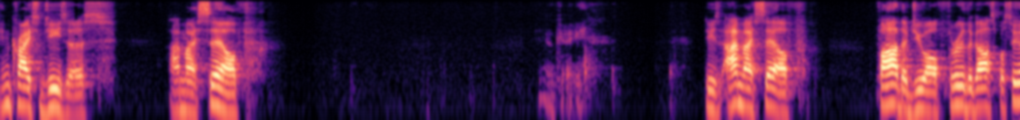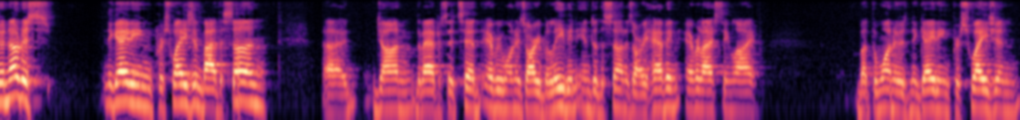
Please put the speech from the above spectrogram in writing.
in Christ Jesus, I myself, okay, I myself fathered you all through the gospel. So you'll notice negating persuasion by the Son. Uh, John the Baptist had said, Everyone who's already believing into the Son is already having everlasting life. But the one who is negating persuasion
